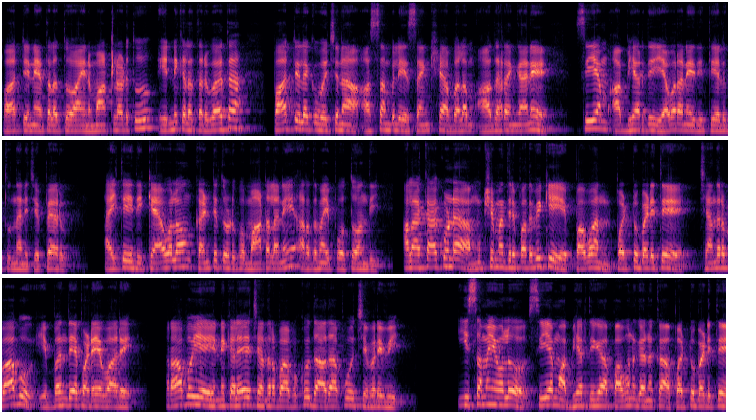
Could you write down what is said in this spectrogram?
పార్టీ నేతలతో ఆయన మాట్లాడుతూ ఎన్నికల తరువాత పార్టీలకు వచ్చిన అసెంబ్లీ సంఖ్యాబలం ఆధారంగానే సీఎం అభ్యర్థి ఎవరనేది తేలుతుందని చెప్పారు. అయితే ఇది కేవలం కంటి తుడుపు మాటలని అర్థమైపోతోంది. అలా కాకుండా ముఖ్యమంత్రి పదవికి పవన్ పట్టుబడితే చంద్రబాబు ఇబ్బందే పడేవారే. రాబోయే ఎన్నికలే చంద్రబాబుకు దాదాపు చివరివి. ఈ సమయంలో సీఎం అభ్యర్థిగా పవన్ గనుక పట్టుబడితే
